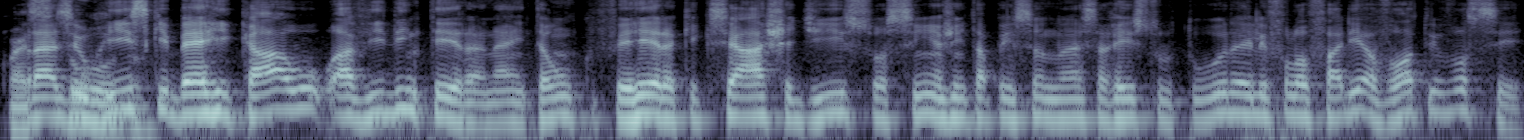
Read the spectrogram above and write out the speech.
Conhece Brasil tudo. Risk e BRK a vida inteira, né? Então, Ferreira, o que, que você acha disso? Assim, a gente tá pensando nessa reestrutura. Ele falou, Faria, voto em você.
